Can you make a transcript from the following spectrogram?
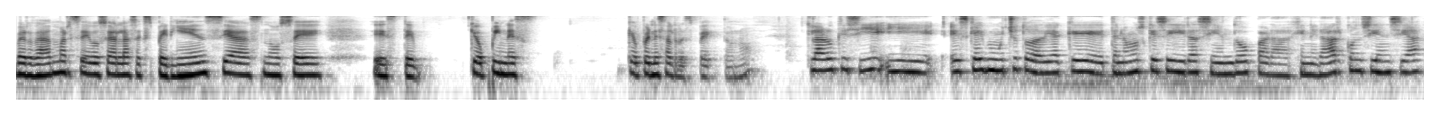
¿verdad, Marce? O sea, las experiencias, no sé, este, ¿qué opines qué opinas al respecto, ¿no? Claro que sí, y es que hay mucho todavía que tenemos que seguir haciendo para generar conciencia,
